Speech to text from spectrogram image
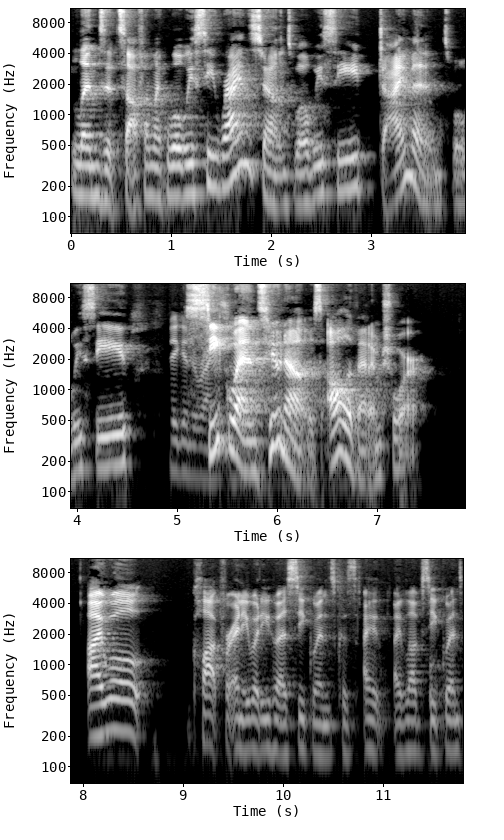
lends itself. I'm like, will we see rhinestones? Will we see diamonds? Will we see sequins? Who knows? All of it, I'm sure. I will clap for anybody who has sequins because I, I love sequins.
